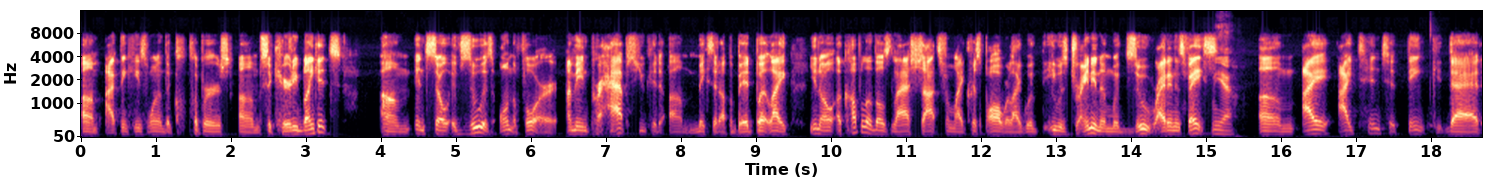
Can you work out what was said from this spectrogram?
Um, I think he's one of the Clippers' um, security blankets. Um, and so if Zoo is on the floor, I mean, perhaps you could um, mix it up a bit. But like, you know, a couple of those last shots from like Chris Paul were like with he was draining them with Zoo right in his face. Yeah. Um, I I tend to think that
